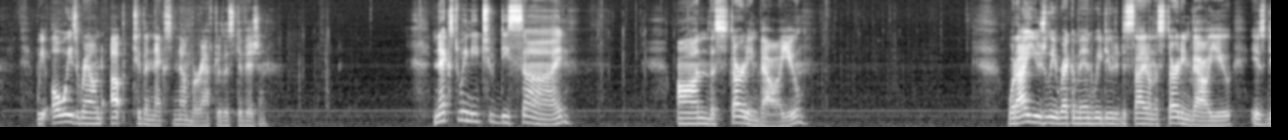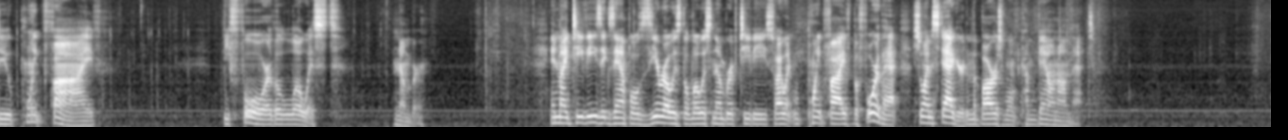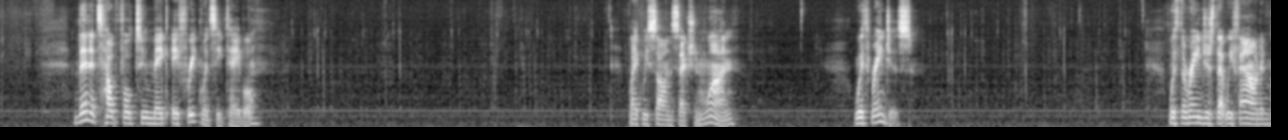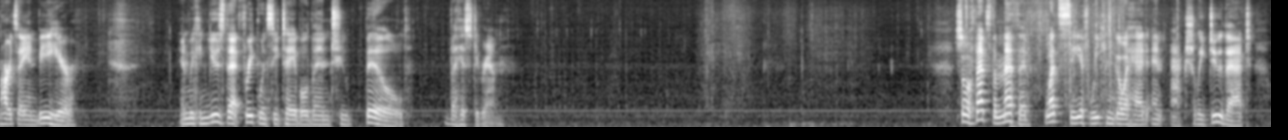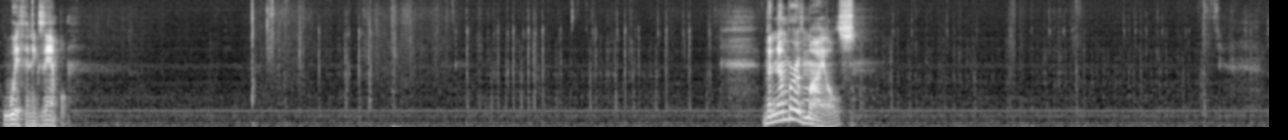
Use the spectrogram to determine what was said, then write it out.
We always round up to the next number after this division. Next, we need to decide on the starting value. What I usually recommend we do to decide on the starting value is do 0.5 before the lowest number. In my TVs example, 0 is the lowest number of TVs, so I went 0.5 before that, so I'm staggered, and the bars won't come down on that. Then it's helpful to make a frequency table. Like we saw in section 1, with ranges. With the ranges that we found in parts A and B here. And we can use that frequency table then to build the histogram. So if that's the method, let's see if we can go ahead and actually do that with an example. The number of miles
